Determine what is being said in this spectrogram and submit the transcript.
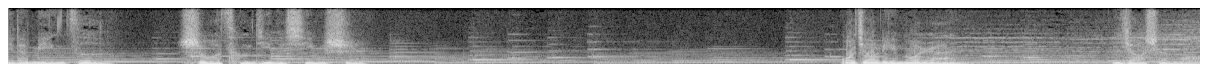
你的名字是我曾经的心事。我叫李默然，你叫什么？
